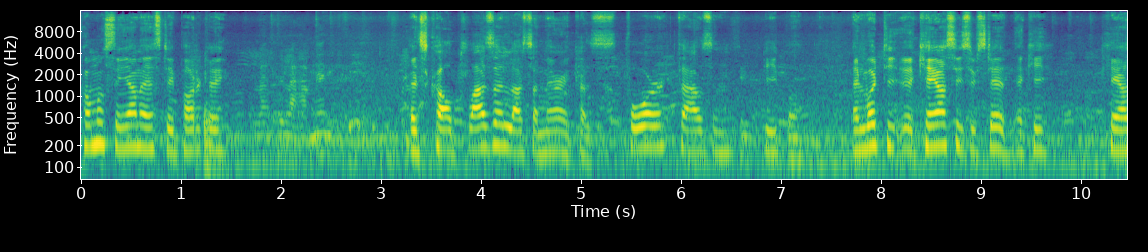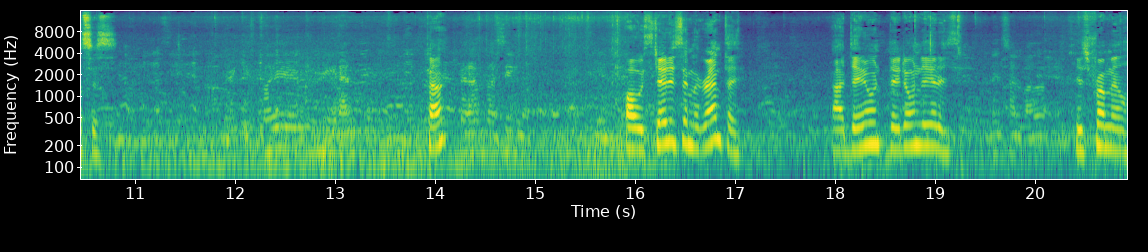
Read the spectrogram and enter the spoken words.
¿Cómo se llama este parque? Las de las Américas. It's called Plaza Las Americas. 4,000 people. And what do, eh, ¿Qué haces usted aquí? ¿Qué haces? Aquí estoy migrante, ¿Ah? esperando asilo Oh, usted es inmigrante. Ah, ¿de, ¿De dónde eres? de El Salvador, He's from El,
